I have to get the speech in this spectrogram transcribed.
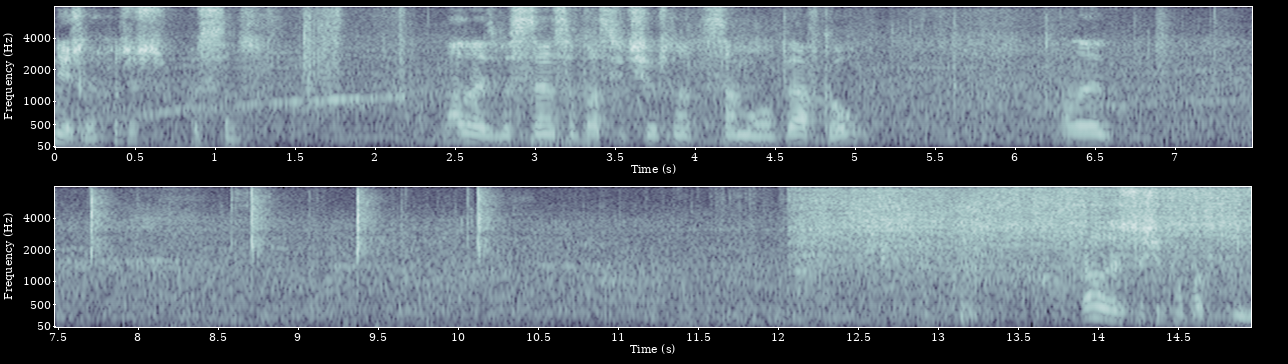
Nieźle, chociaż bez sensu. Nadal jest bez sensu pastwić się już nad samą oprawką, ale ale jeszcze się popastwimy.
